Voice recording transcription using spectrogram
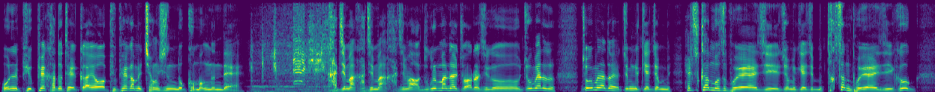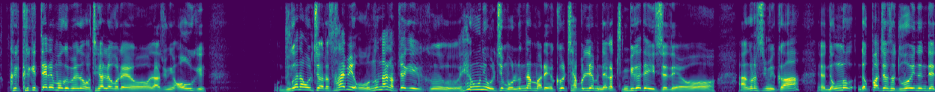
오늘 뷔페 가도 될까요? 뷔페 가면 정신 놓고 먹는데. 가지마, 가지마, 가지마. 누굴 만날 줄 알아, 지금. 조금이라도, 조금이라도 좀 이렇게 좀 헬스한 모습 보여야지. 좀 이렇게 좀 특선 보여야지. 그거, 그, 그렇게 때려 먹으면 어떻게 하려고 그래요. 나중에, 어우, 그, 누가 나올 줄 알아? 사람이 어느 날 갑자기 그 행운이 올지 모른단 말이에요. 그걸 잡으려면 내가 준비가 돼 있어야 돼요. 안 그렇습니까? 예, 넉넉, 넉 빠져서 누워 있는데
